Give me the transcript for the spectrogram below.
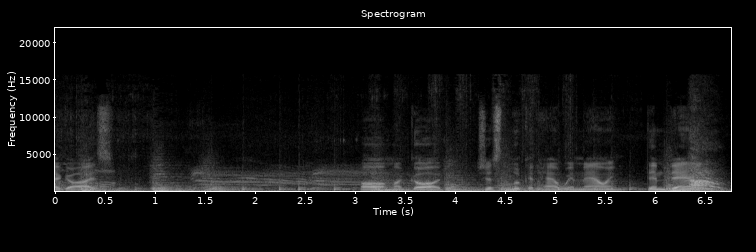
Fire, guys. Oh my god, just look at how we're mowing them down.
